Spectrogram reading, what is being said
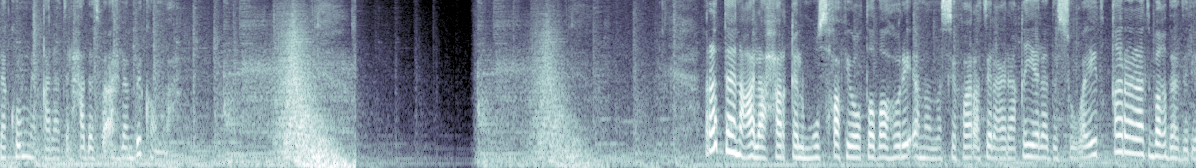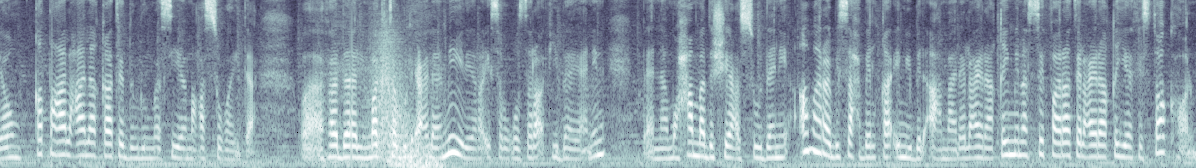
لكم من قناة الحدث فأهلا بكم. ردا على حرق المصحف والتظاهر أمام السفارة العراقية لدى السويد قررت بغداد اليوم قطع العلاقات الدبلوماسية مع السويد. وأفاد المكتب الإعلامي لرئيس الوزراء في بيان بأن محمد الشيع السوداني أمر بسحب القائم بالأعمال العراقي من السفارات العراقية في ستوكهولم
